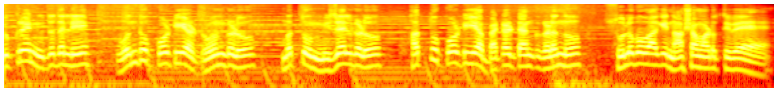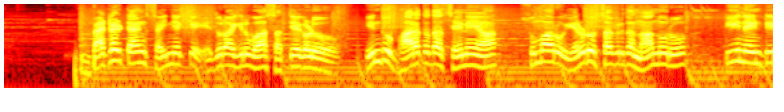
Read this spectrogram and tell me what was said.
ಯುಕ್ರೇನ್ ಯುದ್ಧದಲ್ಲಿ ಒಂದು ಕೋಟಿಯ ಡ್ರೋನ್ಗಳು ಮತ್ತು ಮಿಸೈಲ್ಗಳು ಹತ್ತು ಕೋಟಿಯ ಬ್ಯಾಟಲ್ ಟ್ಯಾಂಕ್ಗಳನ್ನು ಸುಲಭವಾಗಿ ನಾಶ ಮಾಡುತ್ತಿವೆ. ಬ್ಯಾಟಲ್ ಟ್ಯಾಂಕ್ ಸೈನ್ಯಕ್ಕೆ ಎದುರಾಗಿರುವ ಸತ್ಯಗಳು. ಇಂದು ಭಾರತದ ಸೇನೆಯ ಸುಮಾರು ಎರಡು ಸಾವಿರದ ನಾನ್ನೂರು ಟಿ ನೈಂಟಿ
